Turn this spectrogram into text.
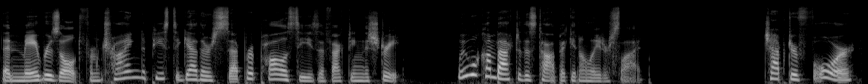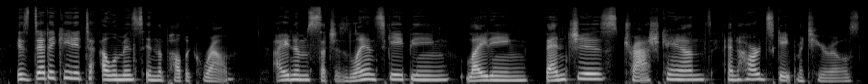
that may result from trying to piece together separate policies affecting the street. We will come back to this topic in a later slide. Chapter 4 is dedicated to elements in the public realm. Items such as landscaping, lighting, benches, trash cans, and hardscape materials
